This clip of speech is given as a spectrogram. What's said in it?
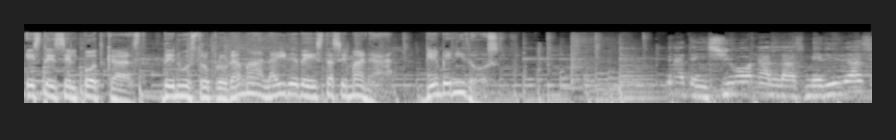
Este es el podcast de nuestro programa al aire de esta semana. Bienvenidos. Atención a las medidas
